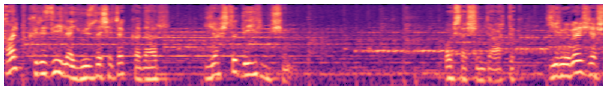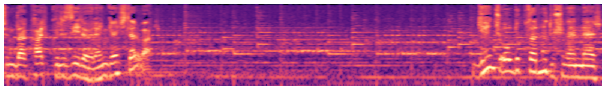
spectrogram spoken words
kalp kriziyle yüzleşecek kadar yaşlı değilmişim. Oysa şimdi artık 25 yaşında kalp kriziyle ölen gençler var. Genç olduklarını düşünenler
